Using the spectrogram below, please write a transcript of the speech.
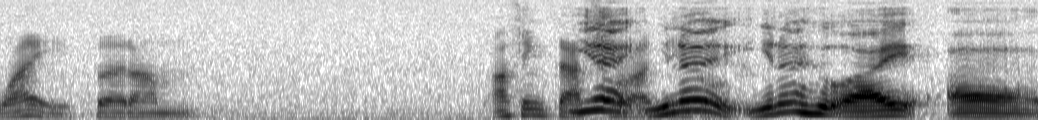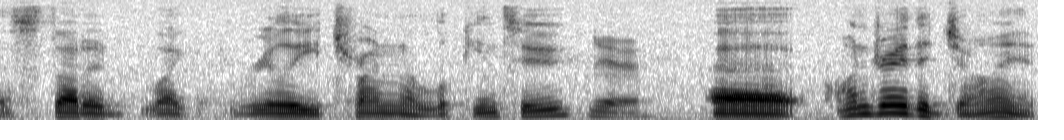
way. But um, I think that's you know, what I you know, of. you know who I uh, started like really trying to look into? Yeah. Uh, Andre the Giant.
